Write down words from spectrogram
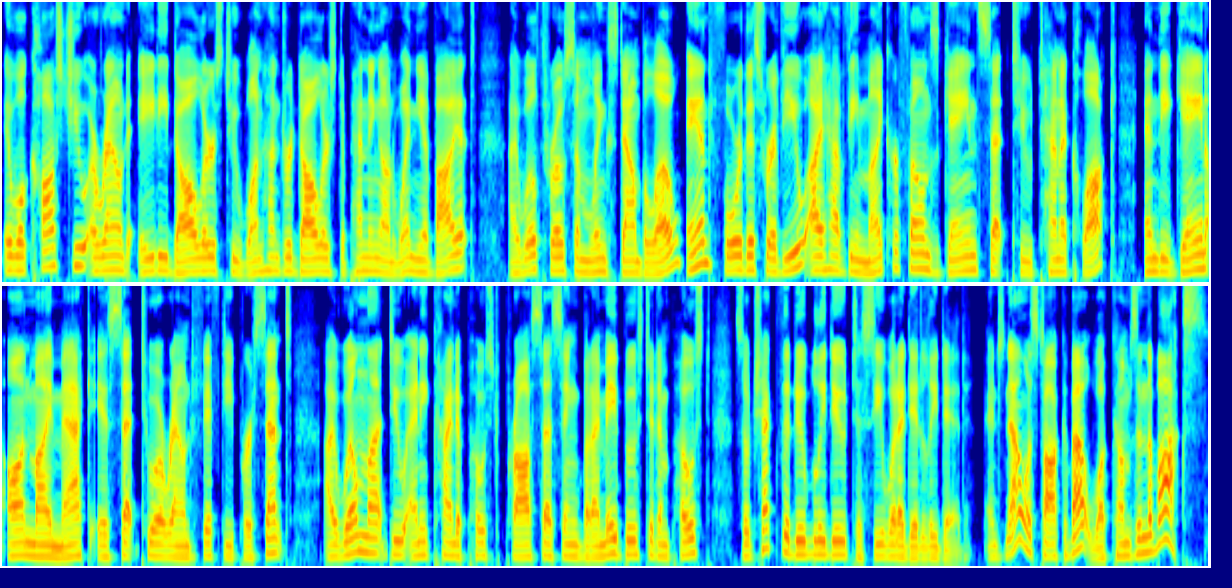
it will cost you around $80 to $100 depending on when you buy it. I will throw some links down below. And for this review, I have the microphone's gain set to 10 o'clock, and the gain on my Mac is set to around 50%. I will not do any kind of post processing, but I may boost it in post, so check the doobly doo to see what I diddly did. And now let's talk about what comes in the box.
